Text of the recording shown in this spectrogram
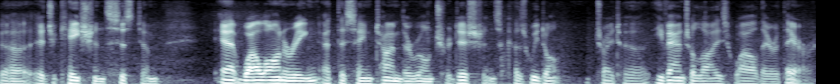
uh, education system uh, while honoring at the same time their own traditions because we don't try to evangelize while they're there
